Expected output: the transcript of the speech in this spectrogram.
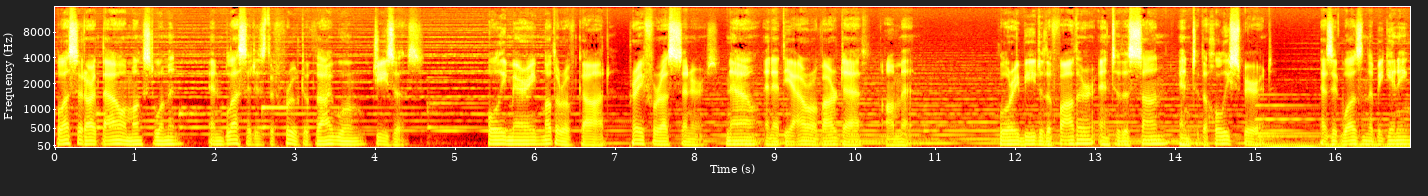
Blessed art thou amongst women, and blessed is the fruit of thy womb, Jesus. Holy Mary, Mother of God, pray for us sinners, now and at the hour of our death. Amen. Glory be to the Father, and to the Son, and to the Holy Spirit, as it was in the beginning,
